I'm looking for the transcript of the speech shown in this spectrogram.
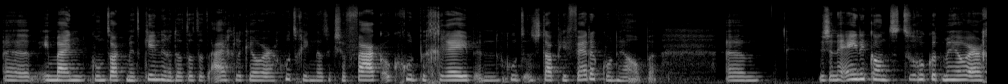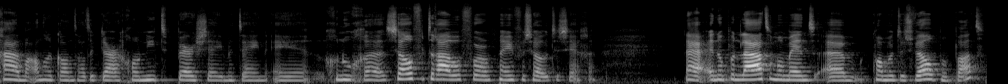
uh, in mijn contact met kinderen dat, dat het eigenlijk heel erg goed ging. Dat ik ze vaak ook goed begreep en goed een stapje verder kon helpen. Um, dus aan de ene kant trok het me heel erg aan, maar aan de andere kant had ik daar gewoon niet per se meteen eh, genoeg uh, zelfvertrouwen voor, om even zo te zeggen. Nou ja, en op een later moment um, kwam het dus wel op mijn pad.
